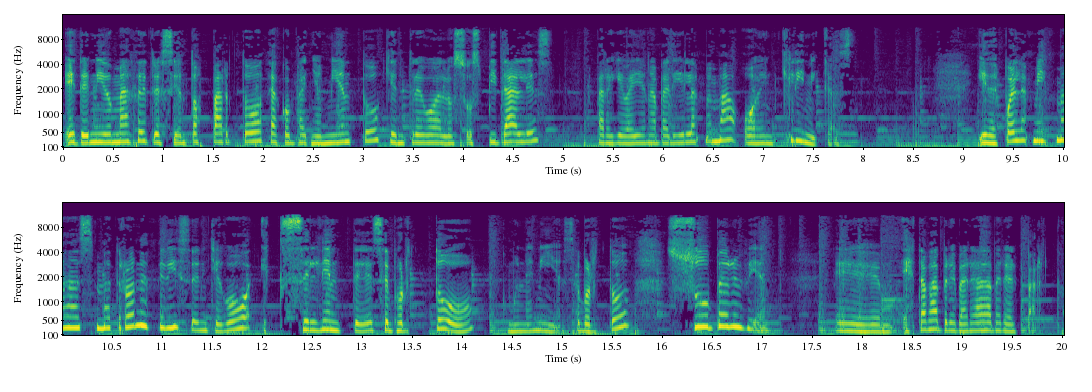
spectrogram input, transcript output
He tenido más de 300 partos de acompañamiento que entrego a los hospitales para que vayan a parir las mamás o en clínicas. Y después las mismas matronas me dicen, llegó excelente, se portó como una niña, se portó súper bien, eh, estaba preparada para el parto.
